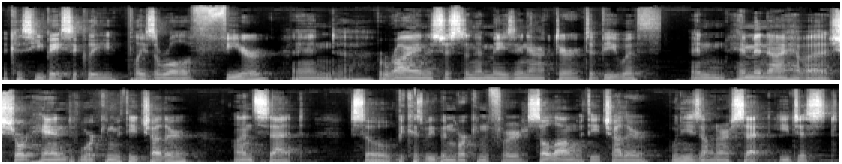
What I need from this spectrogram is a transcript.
because he basically plays the role of fear, and uh, Ryan is just an amazing actor to be with. And him and I have a shorthand working with each other on set. So because we've been working for so long with each other, when he's on our set, he just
